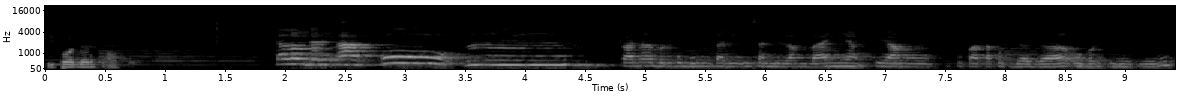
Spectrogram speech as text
tipoders asik. Kalau dari aku, hmm, karena berhubung tadi Isan bilang banyak yang suka takut gagal, overthinking,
